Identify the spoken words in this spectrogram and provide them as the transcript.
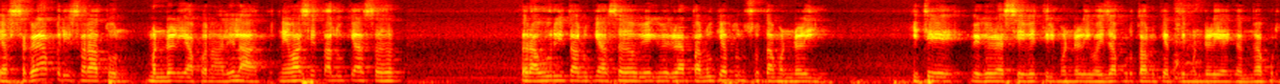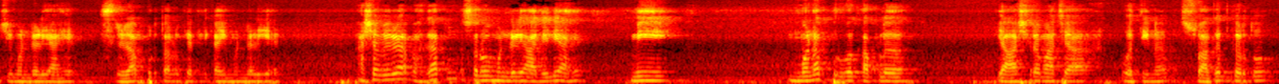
या सगळ्या परिसरातून मंडळी आपण आलेला आहात. नेवासे तालुक्यासह राहुरी तालुक्यासह वेगवेगळ्या तालुक्यातून सुद्धा मंडळी इथे वेगवेगळ्या सेवेतील मंडळी वैजापूर तालुक्यातली मंडळी आहे गंगापूरची मंडळी आहे श्रीरामपूर तालुक्यातली काही मंडळी आहेत. अशा वेगळ्या भागातून सर्व मंडळी आलेली आहेत. मी मनपूर्वक आपलं या आश्रमाच्या वतीनं स्वागत करतो.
